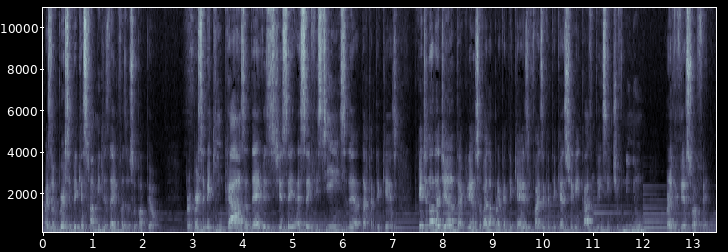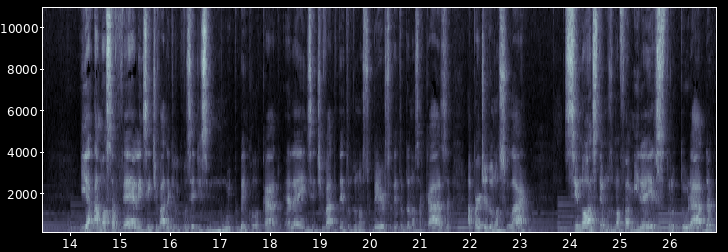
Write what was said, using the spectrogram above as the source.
mas eu perceber que as famílias devem fazer o seu papel. Para perceber que em casa deve existir essa, essa eficiência da, da catequese. Porque de nada adianta, a criança vai lá para a catequese, faz a catequese, chega em casa, não tem incentivo nenhum para viver a sua fé. E a, a nossa fé é incentivada, aquilo que você disse, muito bem colocado. Ela é incentivada dentro do nosso berço, dentro da nossa casa, a partir do nosso lar. Se nós temos uma família estruturada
